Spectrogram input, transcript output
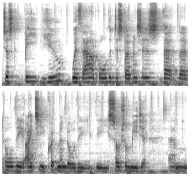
just be you without all the disturbances that, that all the IT equipment or the, the social media. Um,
